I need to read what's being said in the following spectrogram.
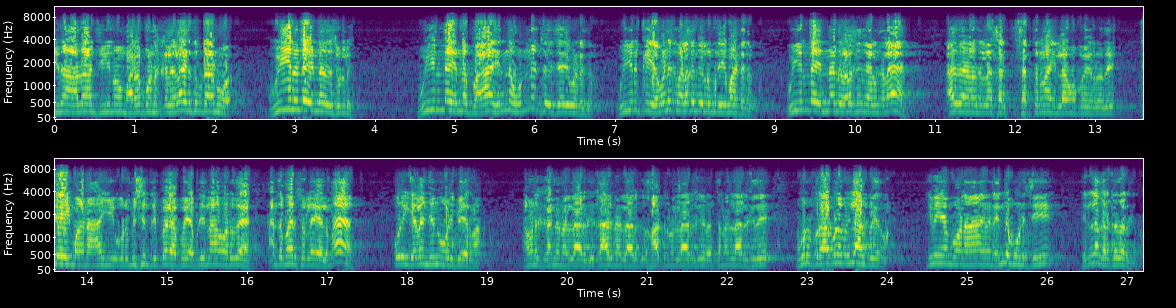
இதான் அதான் ஜீனோ மரபணுக்கள் எல்லாம் எடுத்து விட்டானுவோ உயிர்னா என்னது சொல்லு? உயிர்னா என்னப்பா? என்ன ஒண்ணும் செய்ய சரிபடுங்க உயிருக்கு எவனுக்கு விளக்கம் சொல்ல முடிய மாட்டேங்குது? உயிர்னா என்னன்னு விளக்கம் கேளுங்களேன் அது அதெல்லாம் சத் சத்தம்லாம் இல்லாமல் போயிடுறது. தேய்மானம் ஆகி ஒரு மிஷின் ரிப்பேராக போய் அப்படிலாம் வருது? அந்த மாதிரி சொல்ல இயலுமா? ஒரு இளைஞனும் ஓடி போயிடுறான். அவனுக்கு கண்ணு நல்லா இருக்கு காது நல்லா இருக்கு ஹார்ட் நல்லா இருக்கு ரத்தம் நல்லா இருக்குது. ஒரு ப்ராப்ளம் இல்லாமல் போயிடுறான். இவன் ஏன் போனான்? இவன் என்ன போணுச்சு? எல்லாம் கரெக்டாக தான் இருக்கு.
